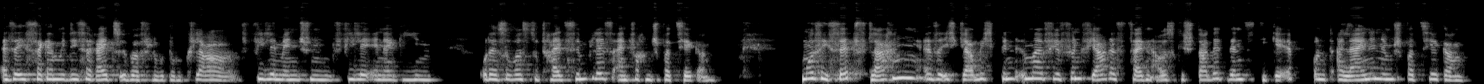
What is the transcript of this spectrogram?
Also ich sage ja mit dieser Reizüberflutung, klar, viele Menschen, viele Energien oder sowas total Simples, einfach ein Spaziergang. Muss ich selbst lachen. Also ich glaube, ich bin immer für fünf Jahreszeiten ausgestattet, wenn es die gäbe und alleine in einem Spaziergang.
